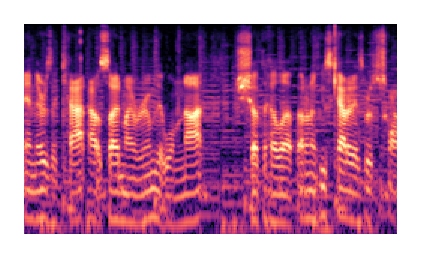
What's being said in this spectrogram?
And there's a cat outside my room that will not shut the hell up. I don't know whose cat it is, but it's just going.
